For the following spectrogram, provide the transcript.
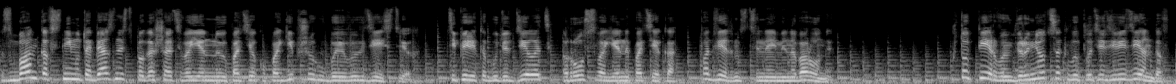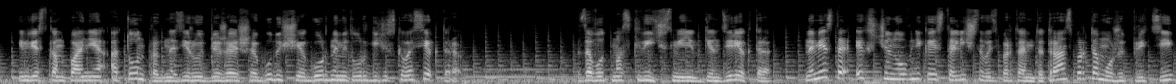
С банков снимут обязанность погашать военную ипотеку погибших в боевых действиях. Теперь это будет делать Росвоенипотека, подведомственная Минобороны. Кто первым вернется к выплате дивидендов? Инвесткомпания «Атон» прогнозирует ближайшее будущее горно-металлургического сектора. Завод «Москвич» сменит гендиректора. На место экс-чиновника из столичного департамента транспорта может прийти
